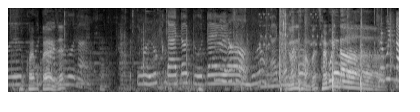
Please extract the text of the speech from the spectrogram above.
녹화해볼까요, 이제? 이거 이렇게 나도 두 대요. 이렇게 안 보여? 여원이 잘한 거야? 잘 보인다. 잘 보인다.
